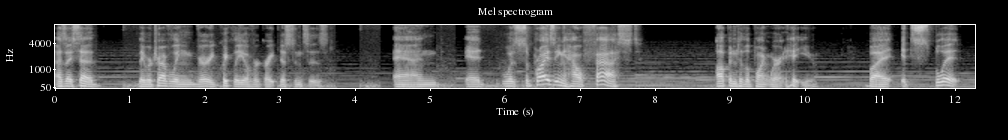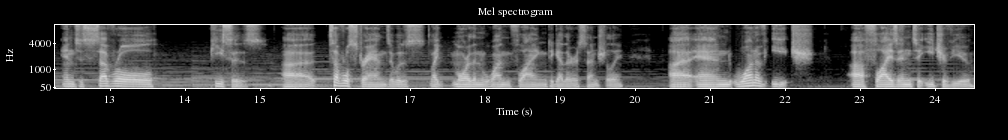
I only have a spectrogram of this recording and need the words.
as I said, they were traveling very quickly over great distances. And it was surprising how fast up until the point where it hit you. But it split into several pieces, uh, several strands. It was like more than one flying together, essentially. Uh, and one of each uh, flies into each of you.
